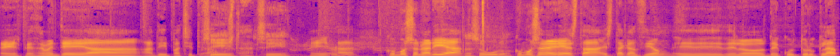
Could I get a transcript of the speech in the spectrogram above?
eh, especialmente a, a ti, Pachite, te va a Sí, gustar. sí, Eh, a- ¿Cómo sonaría, ¿estás seguro? cómo sonaría esta, esta canción eh, de los de Culture Club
